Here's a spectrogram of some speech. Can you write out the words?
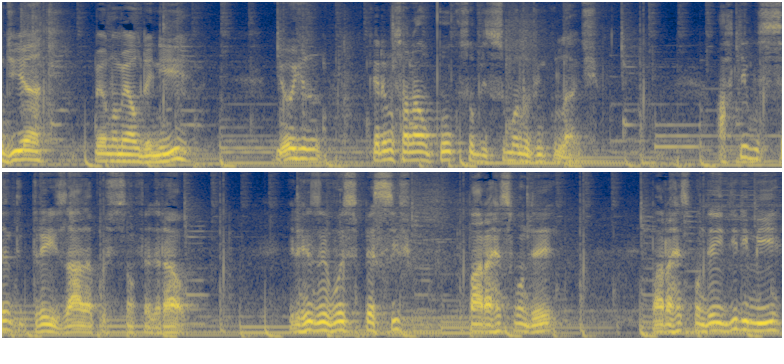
Bom dia, meu nome é Aldenir e hoje queremos falar um pouco sobre súmula vinculante. Artigo 103A da Constituição Federal, ele reservou específico para responder para responder e dirimir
